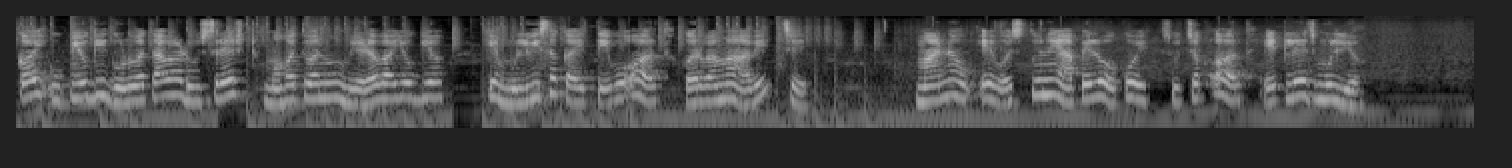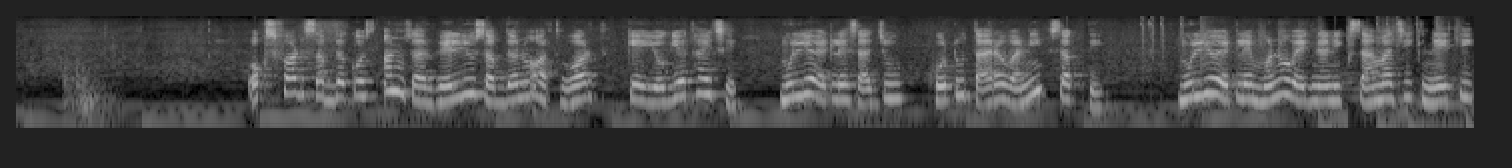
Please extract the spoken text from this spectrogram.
કઈ ઉપયોગી ગુણવત્તાવાળું શ્રેષ્ઠ, મહત્વનું, મેળવવા યોગ્ય કે મૂલવી શકાય તેવો અર્થ કરવામાં આવે છે. માનવ એ વસ્તુને આપેલો કોઈ સૂચક અર્થ એટલે જ મૂલ્ય. ઓક્સફર્ડ શબ્દકોશ અનુસાર વેલ્યુ શબ્દનો અર્થ વર્થ કે યોગ્ય થાય છે. મૂલ્ય એટલે સાચું, ખોટું તારવવાની શક્તિ. મૂલ્યો એટલે મનોવૈજ્ઞાનિક, સામાજિક, નૈતિક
